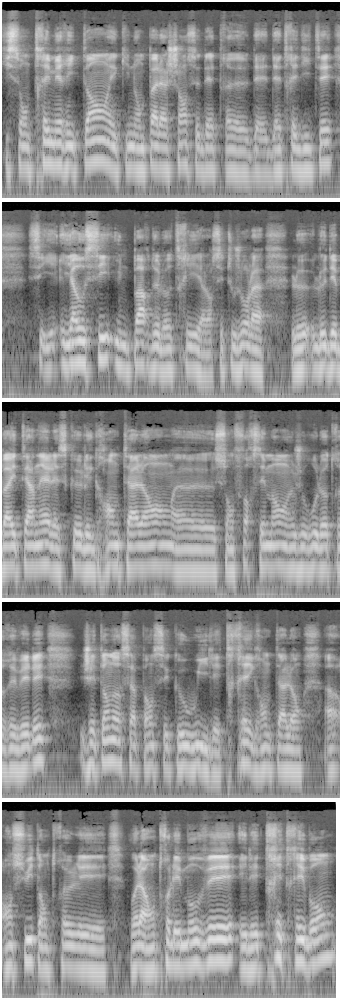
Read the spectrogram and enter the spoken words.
qui sont très méritants et qui n'ont pas la chance d'être euh, d'être édités. Il y a aussi une part de loterie. Alors c'est toujours la, le, le, débat éternel. Est-ce que les grands talents euh, sont forcément un jour ou l'autre révélés? J'ai tendance à penser que oui, les très grands talents. Ah, ensuite, entre les voilà, entre les mauvais et les très très bons,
